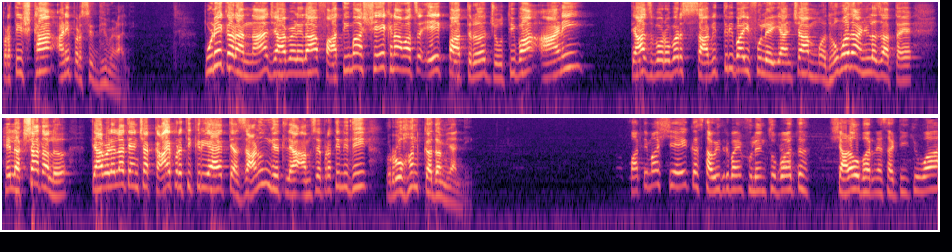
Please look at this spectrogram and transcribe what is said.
प्रतिष्ठा आणि प्रसिद्धी मिळाली. पुणेकरांना ज्या वेळेला फातिमा शेख नावाचं एक पात्र ज्योतिबा आणि त्याचबरोबर सावित्रीबाई फुले यांच्या मधोमध आणलं जात आहे हे लक्षात आलं. त्यावेळेला त्यांच्या काय प्रतिक्रिया आहेत त्या जाणून घेतल्या आमचे प्रतिनिधी रोहन कदम यांनी. फातिमा शेख सावित्रीबाई फुलेंसोबत शाळा उभारण्यासाठी किंवा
